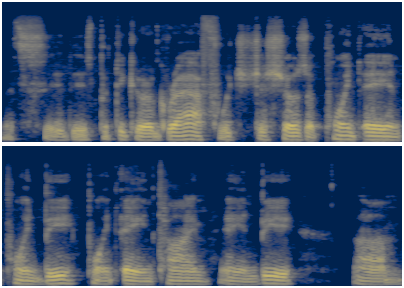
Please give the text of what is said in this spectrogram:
let's see this particular graph which just shows a point A and point B, point A in time, A and B, um,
